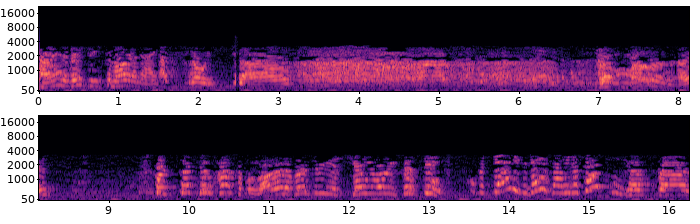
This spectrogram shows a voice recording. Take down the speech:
Our anniversary's tomorrow night. No, it's... Uh, wonderful. Our anniversary is January 15th. Oh, but Daddy, today is only the 14th. Just, uh,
